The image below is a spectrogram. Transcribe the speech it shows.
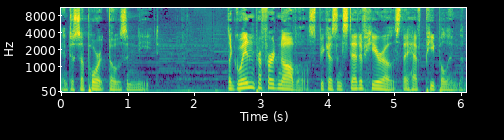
and to support those in need? Le Guin preferred novels because instead of heroes, they have people in them.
